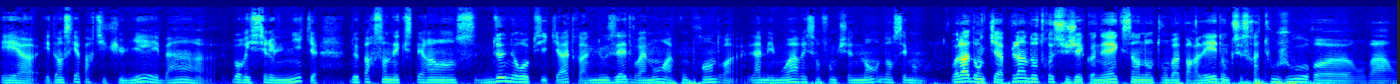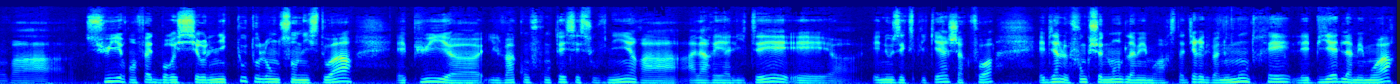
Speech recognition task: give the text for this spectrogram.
Et, euh, dans ce cas particulier, eh ben, euh, Boris Cyrulnik, de par son expérience de neuropsychiatre, nous aide vraiment à comprendre la mémoire et son fonctionnement dans ces moments. Voilà, donc il y a plein d'autres sujets connexes hein, dont on va parler. Donc ce sera toujours, on va, on va suivre en fait Boris Cyrulnik tout au long de son histoire et puis il va confronter ses souvenirs à, la réalité euh, et, nous expliquer à chaque fois eh bien, le fonctionnement de la mémoire. C'est-à-dire il va nous montrer les biais de la mémoire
